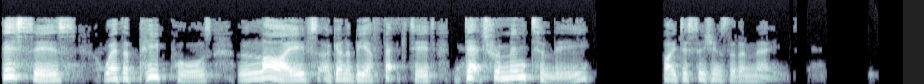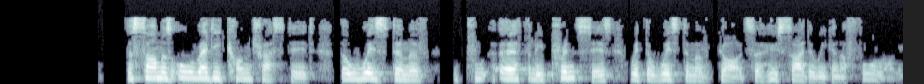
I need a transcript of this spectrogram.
This is whether people's lives are going to be affected detrimentally by decisions that are made. The psalm has already contrasted the wisdom of earthly princes with the wisdom of God. So, whose side are we going to fall on?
